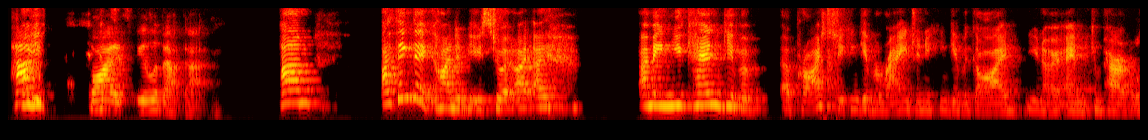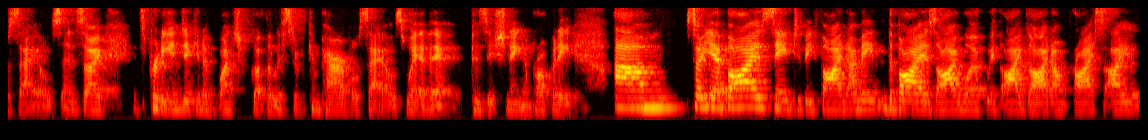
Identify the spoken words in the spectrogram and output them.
How well, do buyers feel about that? Um, I think they're kind of used to it. I, I I mean, you can give a, a price, you can give a range, and you can give a guide, you know, and comparable sales. And so it's pretty indicative once you've got the list of comparable sales where they're positioning a property. Um, so yeah, buyers seem to be fine. I mean, the buyers I work with, I guide on price. I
